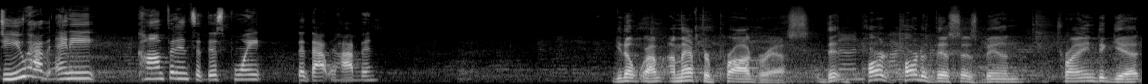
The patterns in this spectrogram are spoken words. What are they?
Do you have any confidence at this point that that will happen? You know, I'm, I'm after progress. That part part of this has been trying to get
